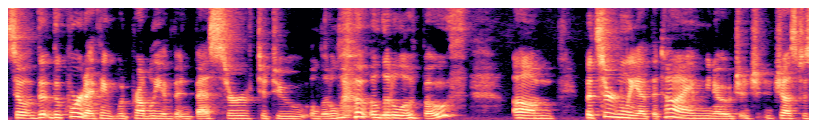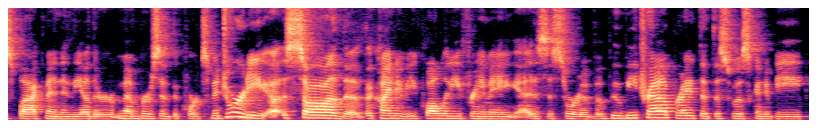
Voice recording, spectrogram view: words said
So the, the court, I think, would probably have been best served to do a little a little of both. Um, but certainly at the time, you know, J- Justice Blackmun and the other members of the court's majority uh, saw the the kind of equality framing as a sort of a booby trap, right? That this was going to be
